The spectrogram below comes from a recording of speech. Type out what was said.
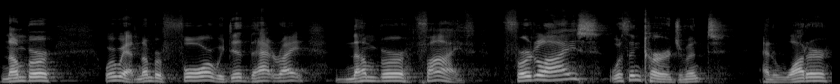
Number, where we at? Number four, we did that right. Number five, fertilize with encouragement and water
